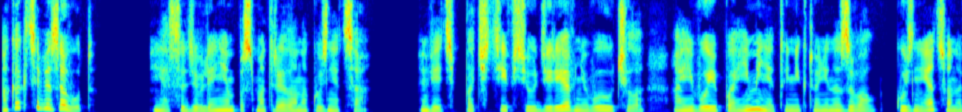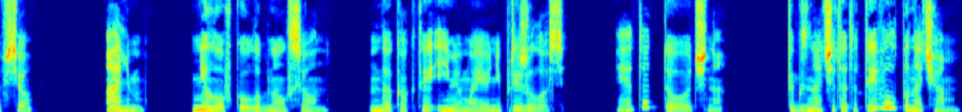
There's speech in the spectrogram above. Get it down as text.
«А как тебя зовут?» Я с удивлением посмотрела на кузнеца. Ведь почти всю деревню выучила, а его и по имени-то никто не называл. Кузнец он и все. «Альм», — неловко улыбнулся он. Да как-то имя мое не прижилось. «Это точно. Так значит, это ты выл по ночам?»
